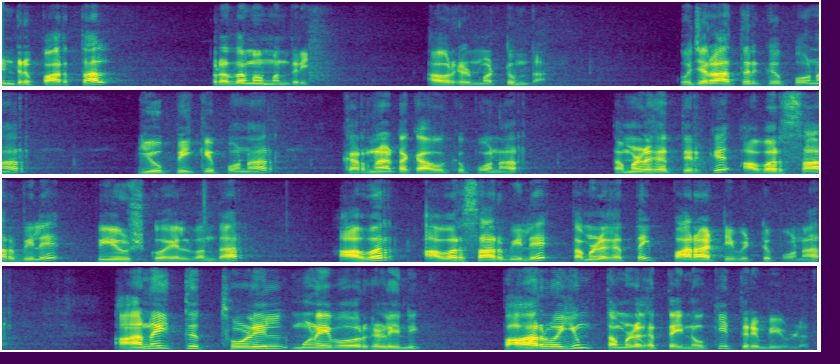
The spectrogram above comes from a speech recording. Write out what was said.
என்று பார்த்தால் பிரதம மந்திரி அவர்கள் மட்டும்தான். குஜராத்திற்கு போனார் யூபிக்கு போனார் கர்நாடகாவுக்கு போனார் தமிழகத்திற்கு அவர் சார்பிலே பியூஷ் கோயல் வந்தார். அவர் அவர் சார்பிலே தமிழகத்தை பாராட்டி விட்டு போனார். அனைத்து தொழில் முனைபவர்களின் பார்வையும் தமிழகத்தை நோக்கி திரும்பியுள்ளது.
